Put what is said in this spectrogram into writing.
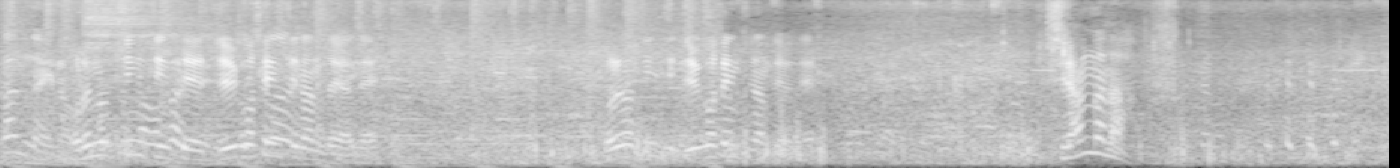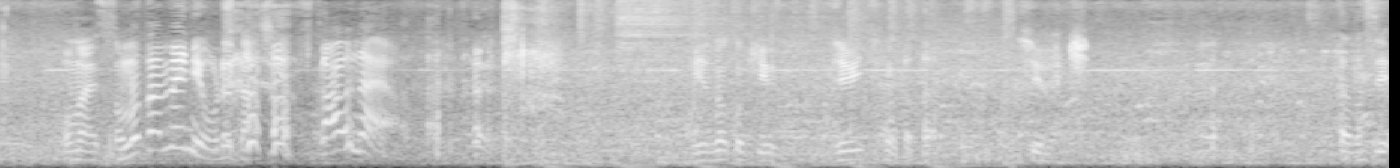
かんないな。俺のチンチンって1 5センチなんだよね。俺のチンチン1 5センチなんだよね知らんがなお前そのために俺出汁使うなよ水の呼吸11の方周期楽しい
